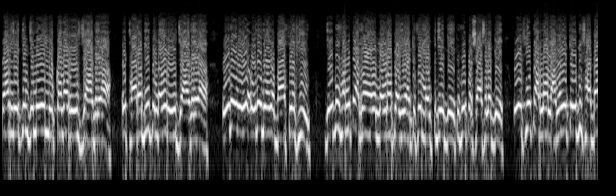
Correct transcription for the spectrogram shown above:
ਪਰ ਲੇਕਿਨ ਜਿਵੇਂ ਲੋਕਾਂ ਦਾ ਰੋਸ ਜਾਗ ਰਿਹਾ, ਇਹ 18 20 ਪਿੰਡਾਂ ਦਾ ਰੋਸ ਜਾਗ ਰਿਹਾ, ਉਹਦੇ ਉਹਦੇ ਵਾਸਤੇ ਅਸੀਂ ਜੇ ਵੀ ਸਾਨੂੰ ਧਰਨਾ ਲਾਉਣਾ ਪੈ ਗਿਆ ਕਿਸੇ ਮੰਤਰੀ ਅੱਗੇ ਕਿਸੇ ਪ੍ਰਸ਼ਾਸਨ ਅੱਗੇ ਉਹ ਅਸੀਂ ਧਰਨਾ ਲਾਵਾਂਗੇ ਕਿਉਂਕਿ ਸਾਡਾ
